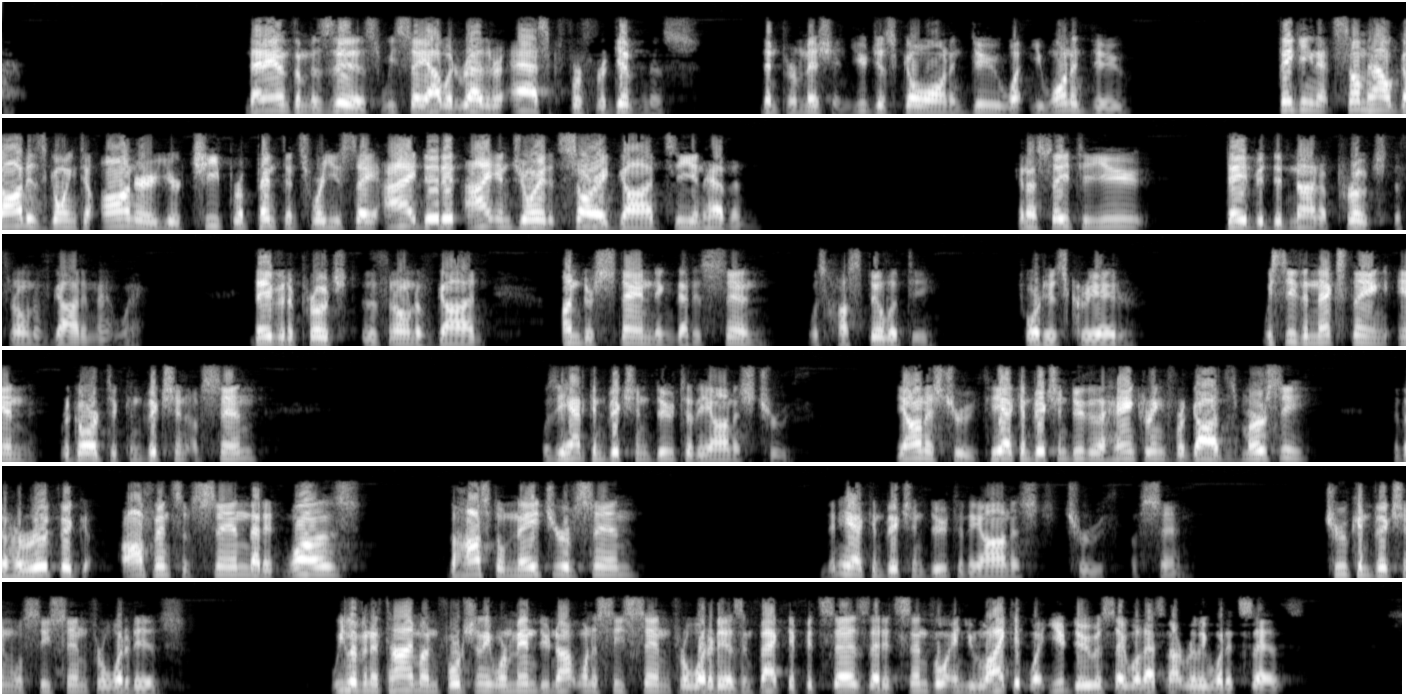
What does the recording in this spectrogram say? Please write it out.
That anthem is this. We say, I would rather ask for forgiveness than permission. You just go on and do what you want to do, thinking that somehow God is going to honor your cheap repentance where you say, I did it, I enjoyed it, sorry God, see you in heaven. Can I say to you, David did not approach the throne of God in that way. David approached the throne of God understanding that his sin was hostility toward his Creator. We see the next thing in regard to conviction of sin was he had conviction due to the honest truth. The honest truth. He had conviction due to the hankering for God's mercy, to the horrific offense of sin that it was, the hostile nature of sin. Then he had conviction due to the honest truth of sin. True conviction will see sin for what it is. We live in a time, unfortunately, where men do not want to see sin for what it is. In fact, if it says that it's sinful and you like it, what you do is say, well, that's not really what it says.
